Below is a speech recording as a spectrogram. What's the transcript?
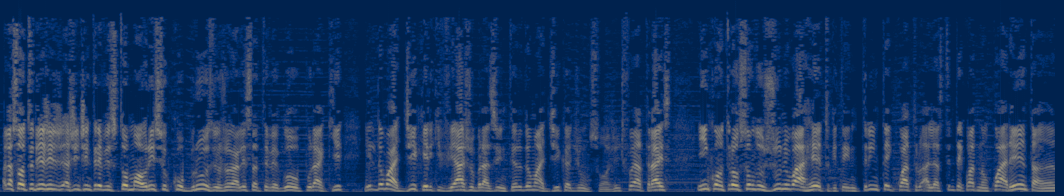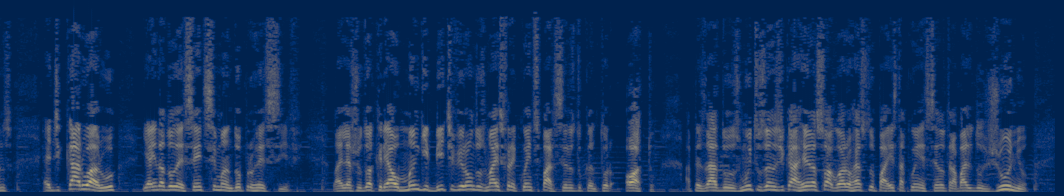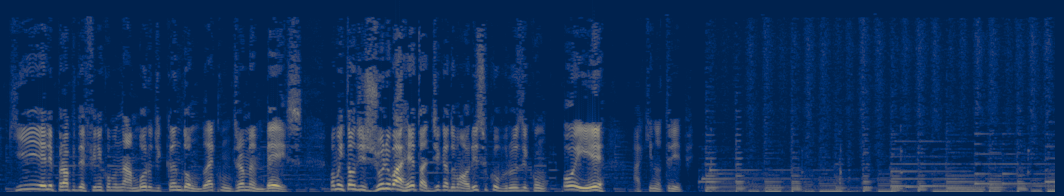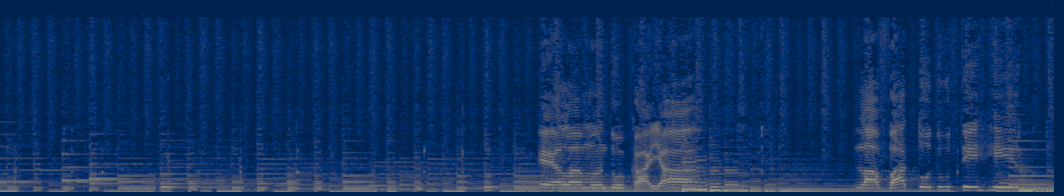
Olha só, outro dia a gente, a gente entrevistou Maurício Cubruzzi, o jornalista da TV Globo, por aqui, e ele deu uma dica, ele que viaja o Brasil inteiro, deu uma dica de um som. A gente foi atrás e encontrou o som do Júnior Barreto, que tem 34, aliás, 34 não, 40 anos, é de Caruaru e ainda adolescente se mandou para o Recife. Lá ele ajudou a criar o Mangue Beat e virou um dos mais frequentes parceiros do cantor Otto. Apesar dos muitos anos de carreira, só agora o resto do país está conhecendo o trabalho do Júnior, que ele próprio define como namoro de candomblé com drum and bass. Vamos então de Júnior Barreto, a dica do Maurício Cubruzzi com Oiê, aqui no Trip. Ela mandou caiar lavar todo o terreiro.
